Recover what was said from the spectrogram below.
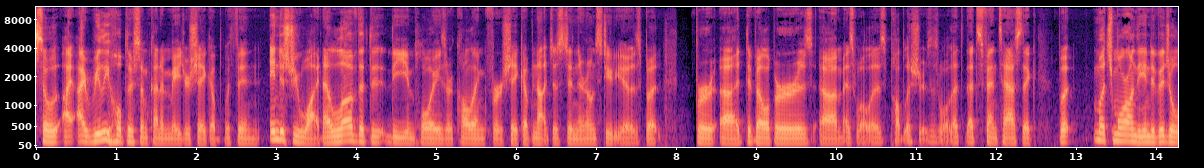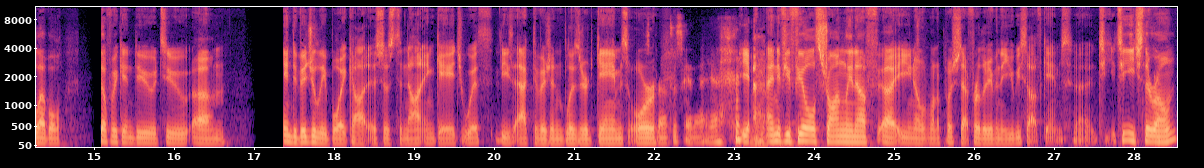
So I, I really hope there's some kind of major shakeup within industry wide. And I love that the, the employees are calling for shakeup, not just in their own studios, but for uh, developers um, as well as publishers as well. That, that's fantastic. But much more on the individual level, stuff we can do to um, individually boycott is just to not engage with these Activision Blizzard games or about to say that, yeah. yeah, and if you feel strongly enough, uh, you know, want to push that further, even the Ubisoft games. Uh, to, to each their own.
